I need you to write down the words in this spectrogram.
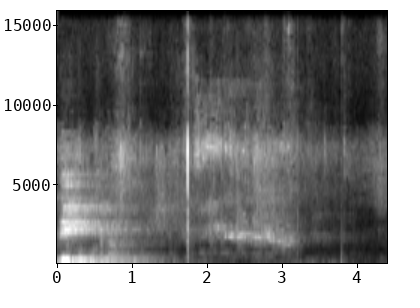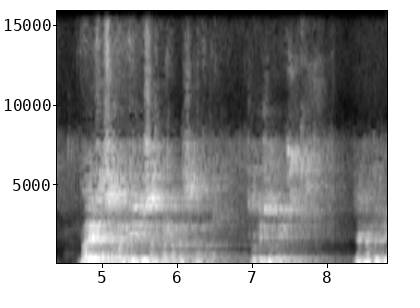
हे खूप मोठं काम असतात छोटे छोटे ज्यांना तुम्ही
